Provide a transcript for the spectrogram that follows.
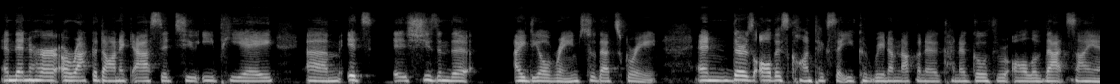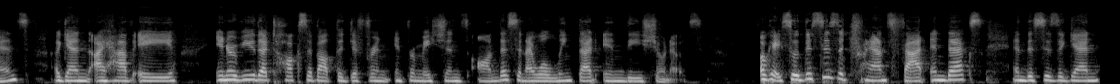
And then her arachidonic acid to EPA, um, it's, it, she's in the ideal range. So that's great. And there's all this context that you could read. I'm not going to kind of go through all of that science. Again, I have a interview that talks about the different informations on this, and I will link that in the show notes. Okay, so this is a trans fat index, and this is again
